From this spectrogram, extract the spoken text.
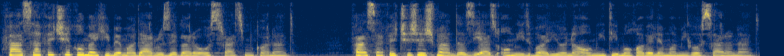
فلسفه چه کمکی به ما در روزگار اسرت می کند؟ فلسفه چه چشماندازی از امیدواری و ناامیدی مقابل ما میگستراند؟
